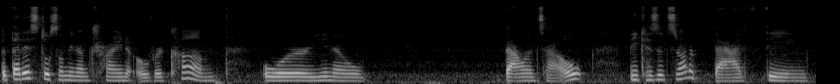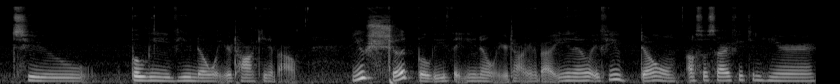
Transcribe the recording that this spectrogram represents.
but that is still something I'm trying to overcome or, you know, balance out because it's not a bad thing to believe you know what you're talking about. You should believe that you know what you're talking about. You know, if you don't, also sorry if you can hear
